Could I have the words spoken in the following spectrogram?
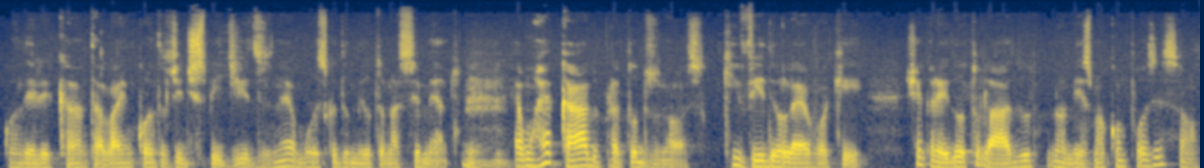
quando ele canta lá Encontros de Despedidos, né? A música do Milton Nascimento. Uhum. É um recado para todos nós. Que vida eu levo aqui? Chegarei do outro lado na mesma composição.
